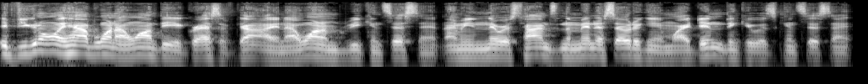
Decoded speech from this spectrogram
if you can only have one, I want the aggressive guy and I want him to be consistent. I mean, there was times in the Minnesota game where I didn't think it was consistent.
